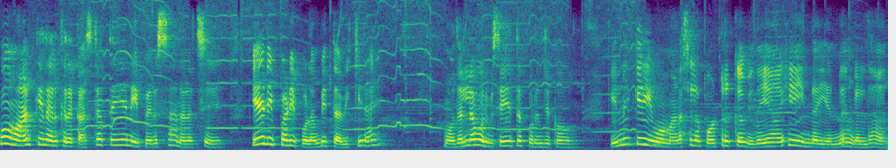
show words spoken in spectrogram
உன் வாழ்க்கையில் இருக்கிற கஷ்டத்தையே நீ பெருசாக நினச்சி ஏன் இப்படி புலம்பி தவிக்கிறாய்? முதல்ல ஒரு விஷயத்தை புரிஞ்சுக்கோ. இன்னைக்கு நீ உன் மனசில் போட்டிருக்க விதையாகி இந்த எண்ணங்கள் தான்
